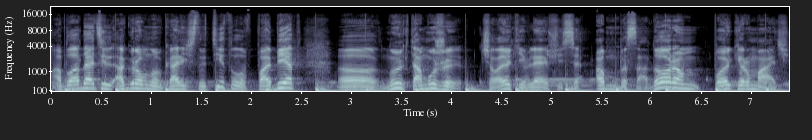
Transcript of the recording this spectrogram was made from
обладатель огромного количества титулов, побед, э, ну и к тому же человек, являющийся амбассадором партнером покер-матч.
